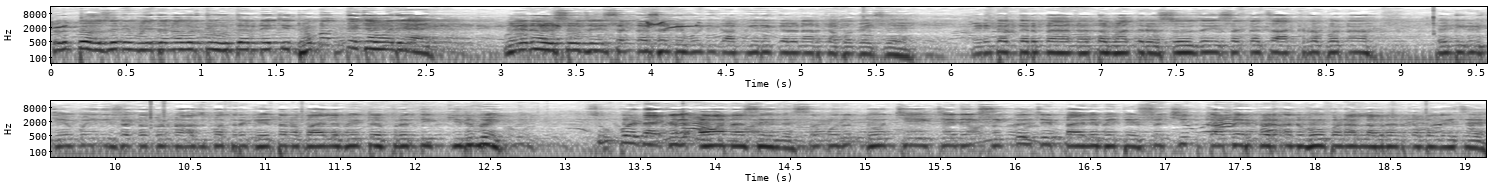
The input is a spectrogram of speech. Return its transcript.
परंतु अजूनही मैदानावरती उतरण्याची धमक त्याच्यामध्ये आहे. वैरव सोजई संघासाठी मोठी कामगिरी करणार का बघायचं आहे? आणि त्या दरम्यान आता मात्र सोजई संघाचं आक्रमण. त्या ठिकाणी जय संघाकडून आज मात्र खेळताना पाहायला मिळतोय Pratik Kirve. Super tackle on असेल. समोरून दोनशे एक चेन एक सिंगल चेन पाहायला मिळते सचिन कामेरकर अनुभव पणाला लावणार का बघायचं आहे?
